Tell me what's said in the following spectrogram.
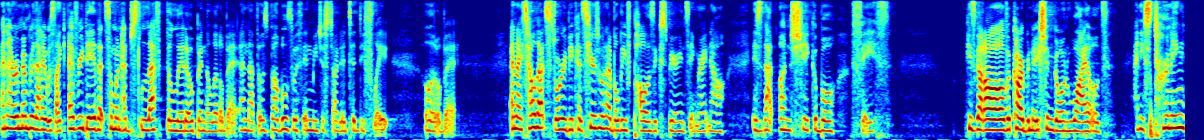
And I remember that it was like every day that someone had just left the lid open a little bit and that those bubbles within me just started to deflate a little bit. And I tell that story because here's what I believe Paul is experiencing right now is that unshakable faith He's got all the carbonation going wild, and he's turning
